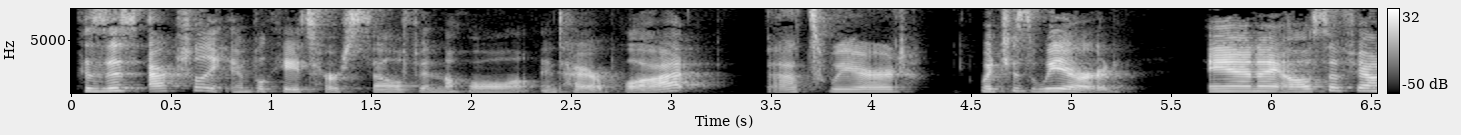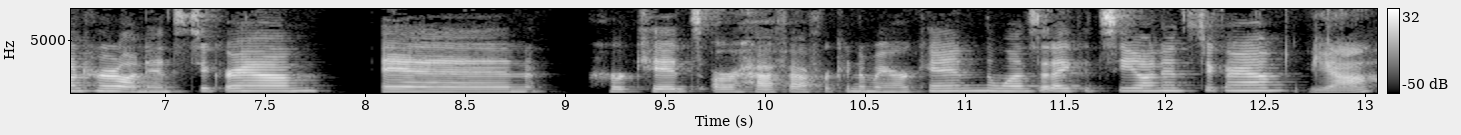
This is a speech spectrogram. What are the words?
Because this actually implicates herself in the whole entire plot, That's weird. which is weird. And I also found her on Instagram, and her kids are half African American, the ones that I could see on Instagram. Yeah.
